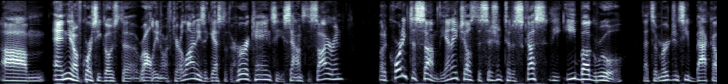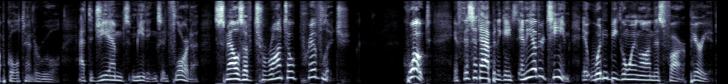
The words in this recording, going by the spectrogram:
Um, and you know, of course, he goes to Raleigh, North Carolina. He's a guest of the Hurricanes. He sounds the siren. But according to some, the NHL's decision to discuss the e-bug rule, that's emergency backup goaltender rule, at the GM's meetings in Florida, smells of Toronto privilege. Quote, if this had happened against any other team, it wouldn't be going on this far, period,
